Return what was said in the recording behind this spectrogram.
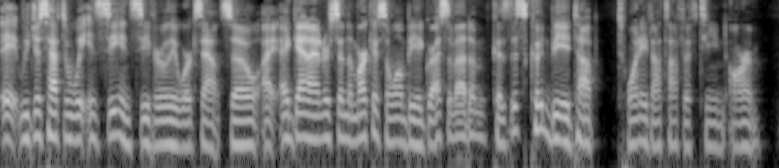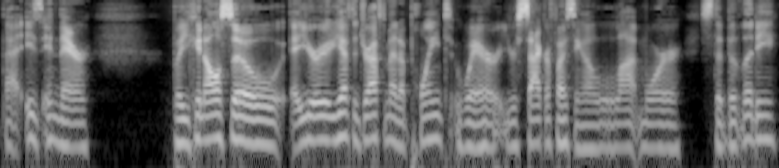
It, we just have to wait and see and see if it really works out. So I again I understand the Marquez. I won't be aggressive at him because this could be a top twenty, if not top fifteen arm that is in there. But you can also you're you have to draft him at a point where you're sacrificing a lot more stability,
